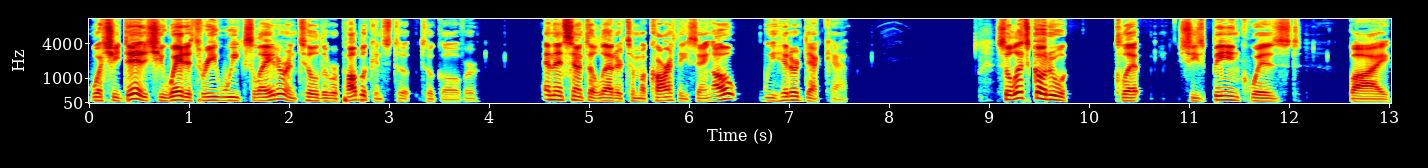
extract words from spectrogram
What she did is she waited three weeks later until the Republicans took took over and then sent a letter to McCarthy saying, Oh, we hit our debt cap. So let's go to a clip. She's being quizzed by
